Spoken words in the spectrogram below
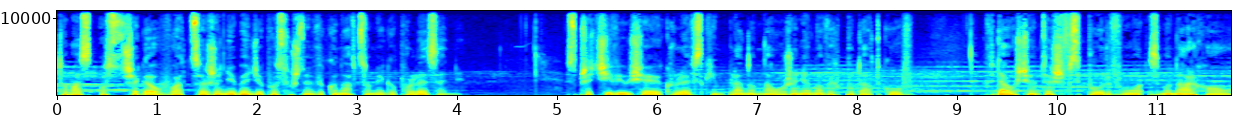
Tomas ostrzegał władcę, że nie będzie posłusznym wykonawcą jego poleceń. Sprzeciwił się królewskim planom nałożenia nowych podatków, wdał się też w spór z monarchą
